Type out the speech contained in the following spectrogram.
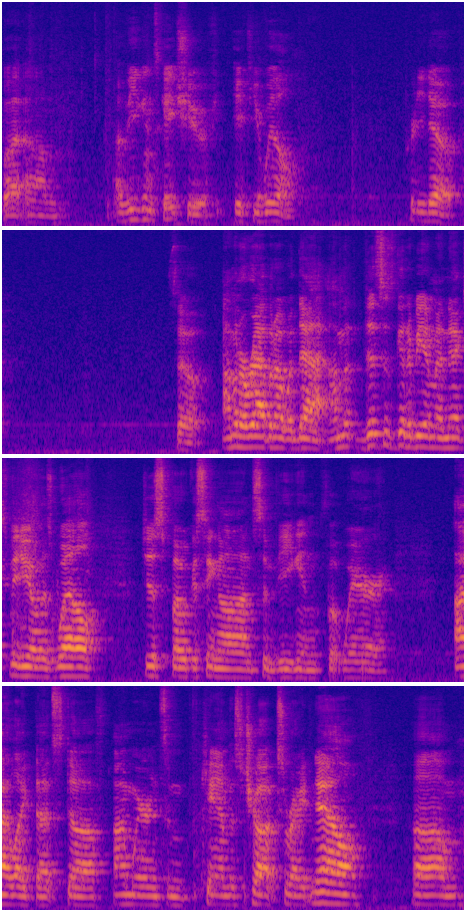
But um, a vegan skate shoe, if, if you will. Pretty dope. So I'm gonna wrap it up with that. I'm, this is gonna be in my next video as well, just focusing on some vegan footwear. I like that stuff. I'm wearing some canvas chucks right now. Um,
